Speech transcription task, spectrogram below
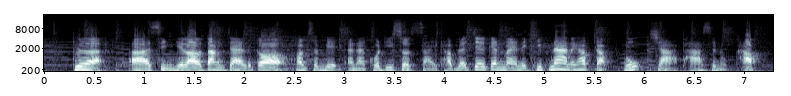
ๆเพื่ออสิ่งที่เราตั้งใจแล้วก็ความสำเร็จอนาคตที่สดใสครับ แล้วเจอกันใหม่ในคลิปหน้านะครับกับนุชาพาสนุกครับ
